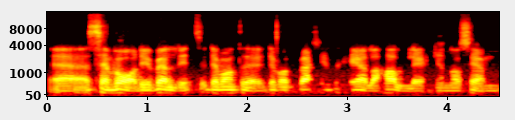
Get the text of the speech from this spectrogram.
Eh, sen var det ju väldigt, det var, inte, det var verkligen inte hela halvleken och sen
